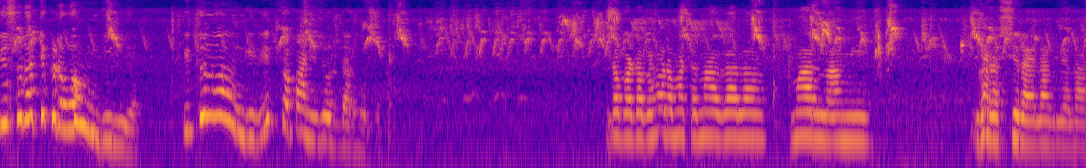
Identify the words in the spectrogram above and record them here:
ती सुद्धा तिकडं वाहून गेली आहे. इथून वाहून गेली इतकं पाणी जोरदार होतं. डबा डबा एवढा मोठा नाग आला मारला आम्ही. घरात शिरायला लागलेला.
